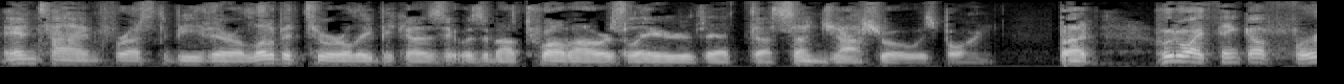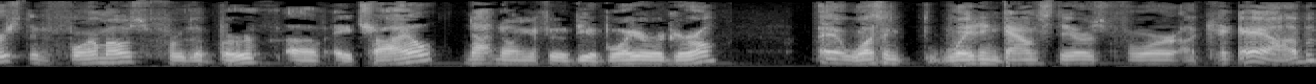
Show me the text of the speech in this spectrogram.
in time for us to be there a little bit too early because it was about 12 hours later that uh, son Joshua was born. But who do I think of first and foremost for the birth of a child, not knowing if it would be a boy or a girl? It wasn't waiting downstairs for a cab.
